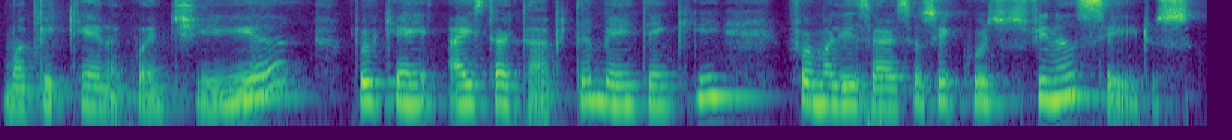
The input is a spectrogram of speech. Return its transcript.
uma pequena quantia, porque a startup também tem que formalizar seus recursos financeiros.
